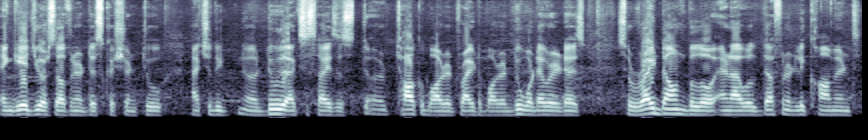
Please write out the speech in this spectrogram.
engage yourself in a discussion, to actually uh, do the exercises, talk about it, write about it, do whatever it is. So write down below and I will definitely comment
